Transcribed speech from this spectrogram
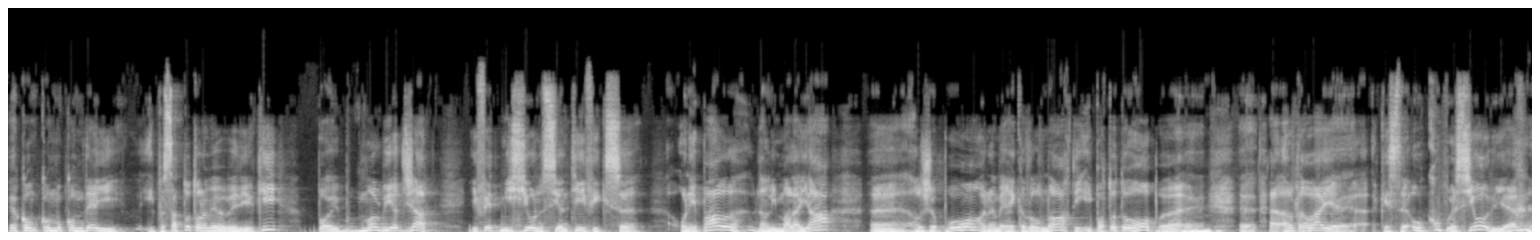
eh, com, com, com deia, he passat tota la meva vida aquí, poi molt viatjat, he fet missions científics au Nepal, dans l'Himalaya, eh, al Japó, en Amèrica del Nord i, i per tota Europa. Eh? Mm. Eh, el treball, eh, aquesta ocupació, diem,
